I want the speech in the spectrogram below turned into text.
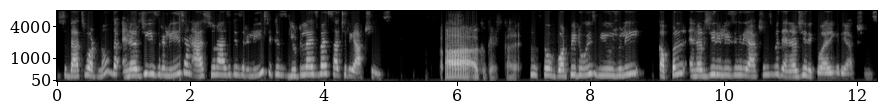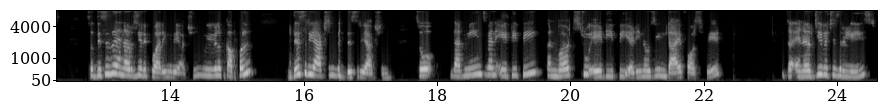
so that's what. No, the energy is released, and as soon as it is released, it is utilized by such reactions. Ah, okay, okay, got it. So what we do is we usually couple energy releasing reactions with energy requiring reactions. So this is the energy requiring reaction. We will couple this reaction with this reaction. So that means when ATP converts to ADP, adenosine diphosphate, the energy which is released,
